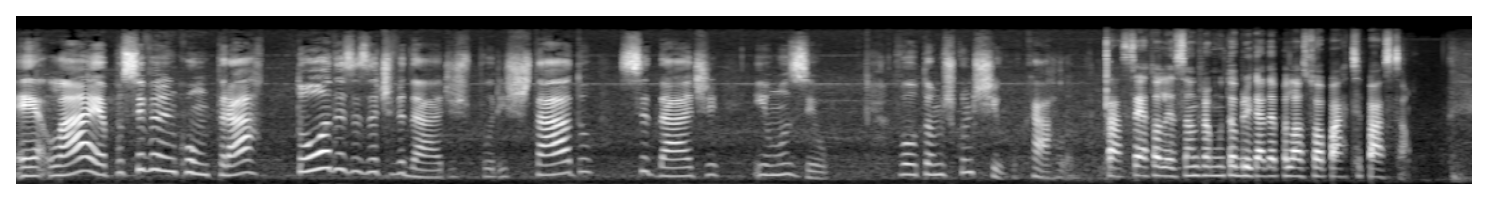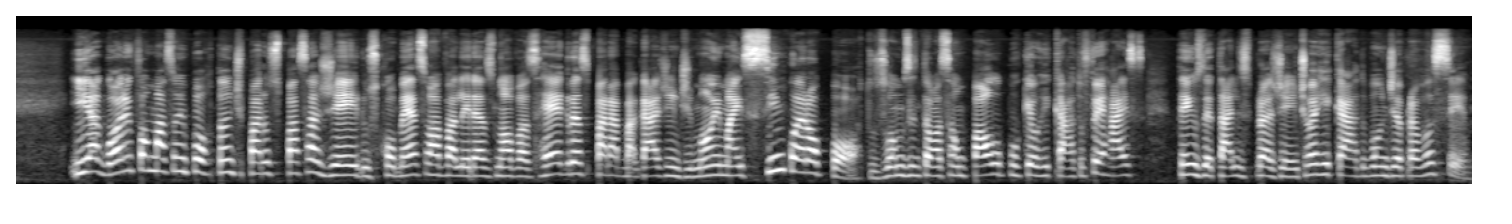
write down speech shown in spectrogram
É, lá é possível encontrar todas as atividades por estado, cidade e museu. Voltamos contigo, Carla. Tá certo, Alessandra. Muito obrigada pela sua participação. E agora, informação importante para os passageiros. Começam a valer as novas regras para a bagagem de mão em mais cinco aeroportos. Vamos então a São Paulo, porque o Ricardo Ferraz tem os detalhes para a gente. Oi, Ricardo, bom dia para você.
